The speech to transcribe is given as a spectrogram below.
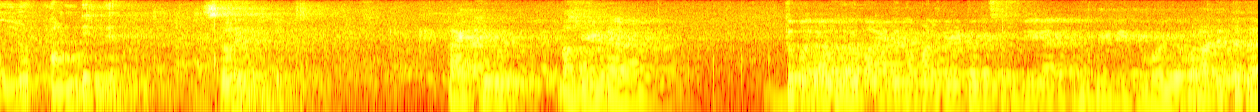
അയ്യോ കണ്ടില്ല. സോറി താങ്ക് യു എന്ത് മനോഹരമായിട്ട് നമ്മൾ കേട്ട ഒരു ചെറിയ അനുഭൂതിയിലേക്ക് പോയി. നമ്മൾ അടുത്തത്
